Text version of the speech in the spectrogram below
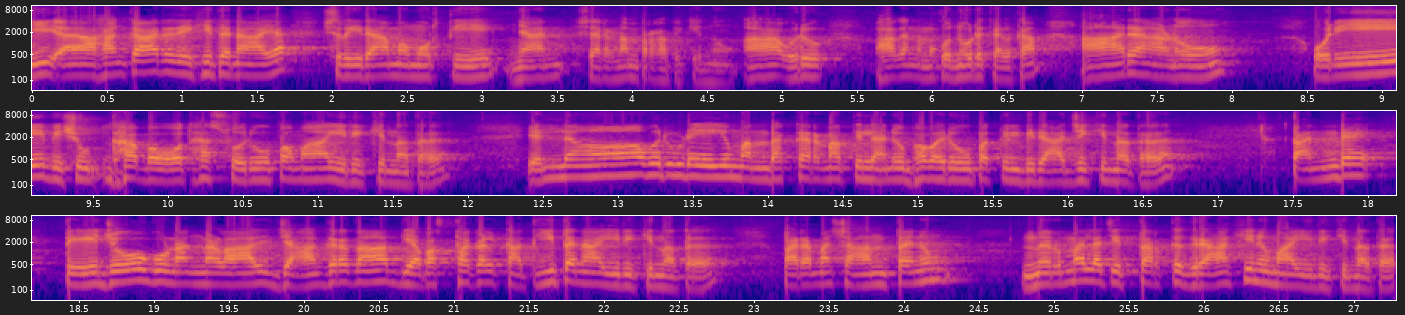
ഈ അഹങ്കാരരഹിതനായ ശ്രീരാമമൂർത്തിയെ ഞാൻ ശരണം പ്രാപിക്കുന്നു. ആ ഒരു ഭാഗം നമുക്കൊന്നുകൂടി കേൾക്കാം. ആരാണോ ഒരേ വിശുദ്ധ ബോധ സ്വരൂപമായിരിക്കുന്നത് എല്ലാവരുടെയും അന്ധക്കരണത്തിൽ അനുഭവ രൂപത്തിൽ വിരാജിക്കുന്നത് തന്റെ തേജോ ഗുണങ്ങളാൽ ജാഗ്രതാദ്യവസ്ഥകൾക്ക് അതീതനായിരിക്കുന്നത് പരമശാന്തനും നിർമ്മല ചിത്തർക്ക് ഗ്രാഹ്യനുമായിരിക്കുന്നത്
